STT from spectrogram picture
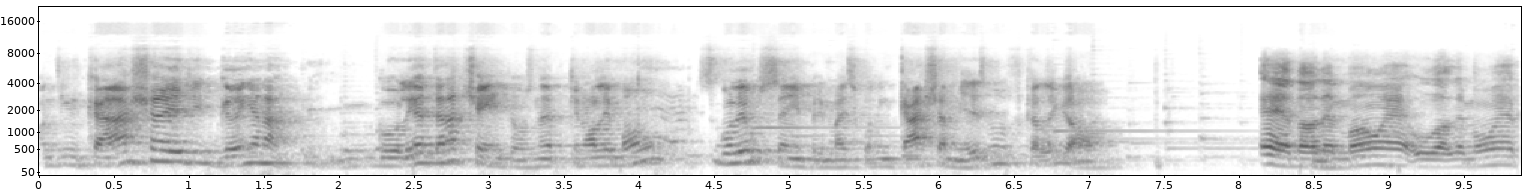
quando encaixa, ele ganha na. Goleia até na Champions, né? Porque no alemão eles goleiam sempre, mas quando encaixa mesmo fica legal. É, no alemão é. O alemão é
